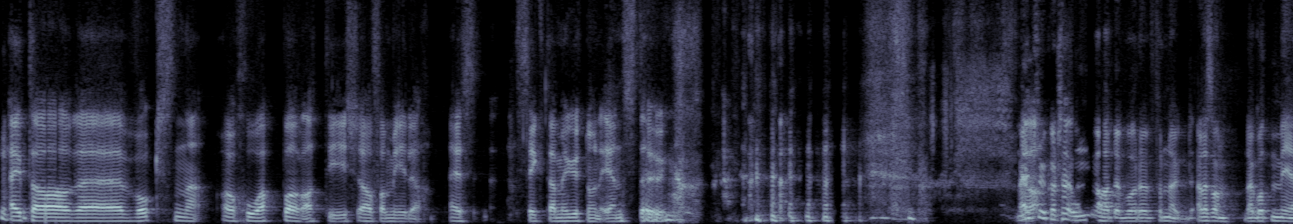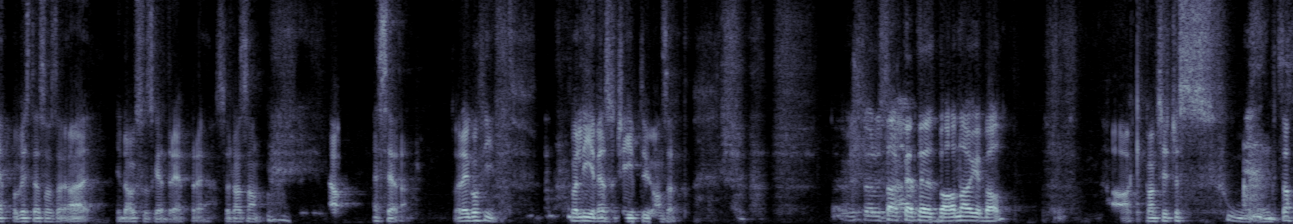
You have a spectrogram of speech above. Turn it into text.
Jeg tar eh, voksne og håper at de ikke har familier. Jeg sikter meg ut noen enstauinger. Men jeg tror kanskje unge hadde vært fornøyd. Eller sånn, de har gått med på hvis jeg sa sånn, ja, i dag så skal jeg drepe deg. Så det er sånn, ja, jeg ser den. Og det går fint. For livet er så kjipt uansett. Hvis du hadde sagt det til et barnehagebarn? Ja, kanskje ikke så ungt, da.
